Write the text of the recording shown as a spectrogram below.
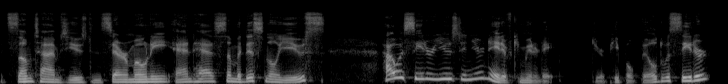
It's sometimes used in ceremony and has some medicinal use. How is cedar used in your native community? Do your people build with cedar?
